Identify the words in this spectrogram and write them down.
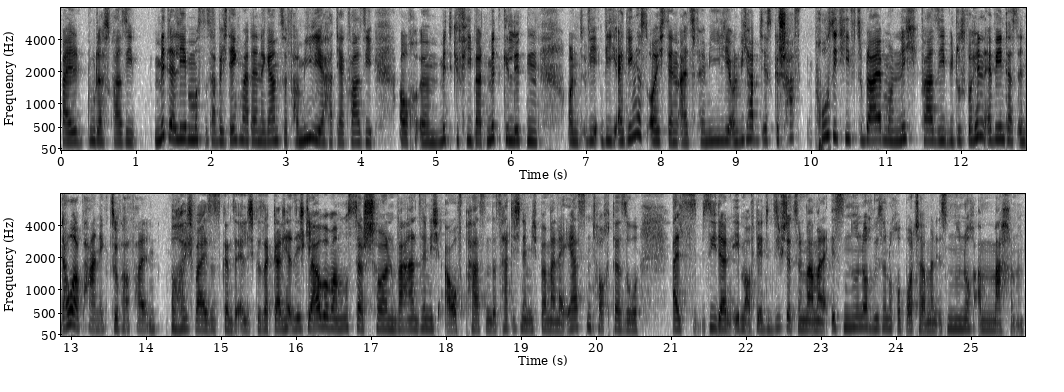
weil du das quasi miterleben musstest, aber ich denke mal, deine ganze Familie hat ja quasi auch ähm, mitgefiebert, mitgelitten. Und wie, wie erging es euch denn als Familie und wie habt ihr es geschafft, positiv zu bleiben und nicht quasi, wie du es vorhin erwähnt hast, in Dauerpanik zu verfallen? Boah, ich weiß es ganz ehrlich gesagt gar nicht. Also ich glaube, man muss da schon wahnsinnig aufpassen. Das hatte ich nämlich bei meiner ersten Tochter so, als sie dann eben auf der Intensivstation war. Man ist nur noch wie so ein Roboter, man ist nur noch am Machen.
